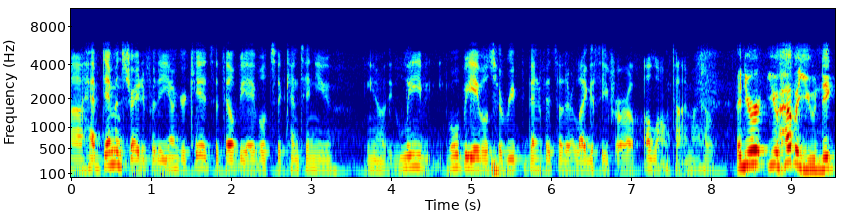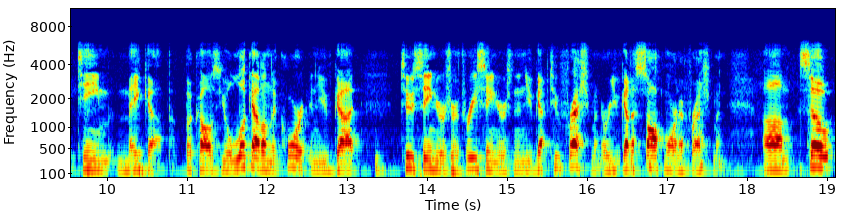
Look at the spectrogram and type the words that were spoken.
uh, have demonstrated for the younger kids that they'll be able to continue. You know, leave. We'll be able to reap the benefits of their legacy for a, a long time. I hope. And you're you have a unique team makeup because you'll look out on the court and you've got two seniors or three seniors, and then you've got two freshmen, or you've got a sophomore and a freshman. Um, so,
